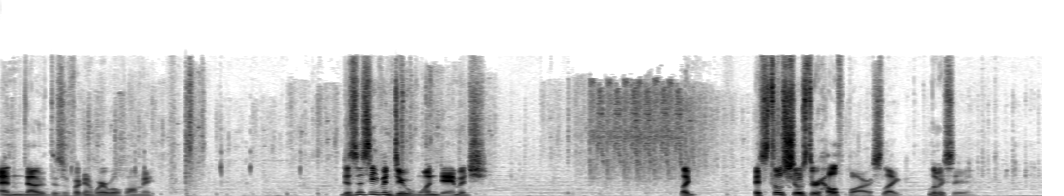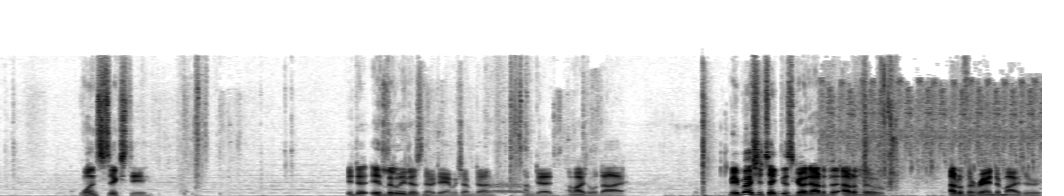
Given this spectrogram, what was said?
And now there's a freaking werewolf on me. Does this even do one damage? Like, it still shows their health bars. Like, let me see. 160. It, it literally does no damage. I'm done. I'm dead. I might as well die. Maybe I should take this gun out of the out of the out of the randomizer.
